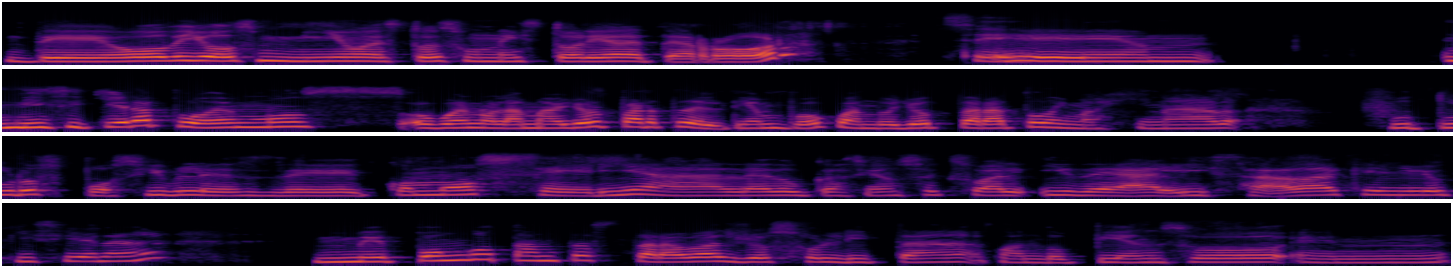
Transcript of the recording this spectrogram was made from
de, oh Dios mío, esto es una historia de terror. Sí. Em, ni siquiera podemos, o bueno, la mayor parte del tiempo, cuando yo trato de imaginar futuros posibles de cómo sería la educación sexual idealizada que yo quisiera, me pongo tantas trabas yo solita cuando pienso en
